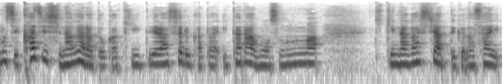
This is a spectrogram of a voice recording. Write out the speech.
もし家事しながらとか聞いてらっしゃる方いたらもうそのまま聞き流しちゃってください。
